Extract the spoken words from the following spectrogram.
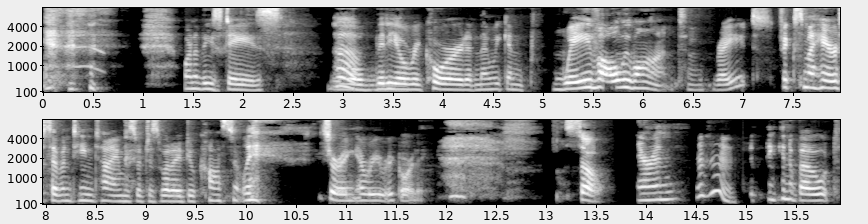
One of these days, we'll video record and then we can wave all we want and Right? fix my hair 17 times, which is what I do constantly during every recording. So, Erin, Mhm. thinking about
